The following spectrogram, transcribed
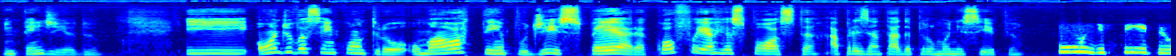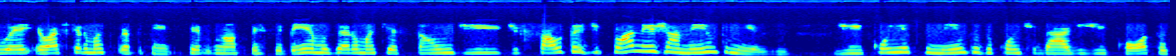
Entendido. E onde você encontrou o maior tempo de espera, qual foi a resposta apresentada pelo município? O município, eu acho que era uma, assim, pelo que nós percebemos, era uma questão de, de falta de planejamento mesmo, de conhecimento da quantidade de cotas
